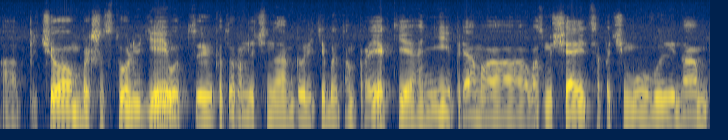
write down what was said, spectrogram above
А, Причем большинство людей, вот, э, которым начинаем говорить об этом проекте, они прямо возмущаются, почему вы нам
